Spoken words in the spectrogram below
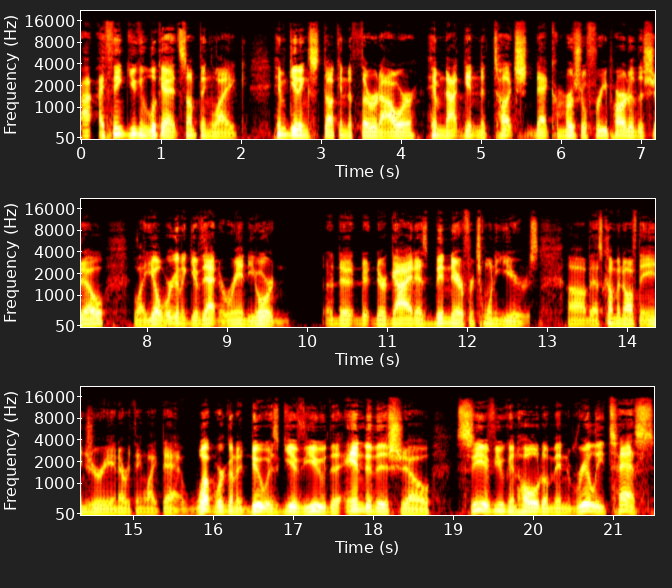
I, I think you can look at something like him getting stuck in the third hour, him not getting to touch that commercial free part of the show. Like, yo, we're gonna give that to Randy Orton. Uh, their, their guy that's been there for 20 years, uh, that's coming off the injury and everything like that. What we're going to do is give you the end of this show, see if you can hold them and really test,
